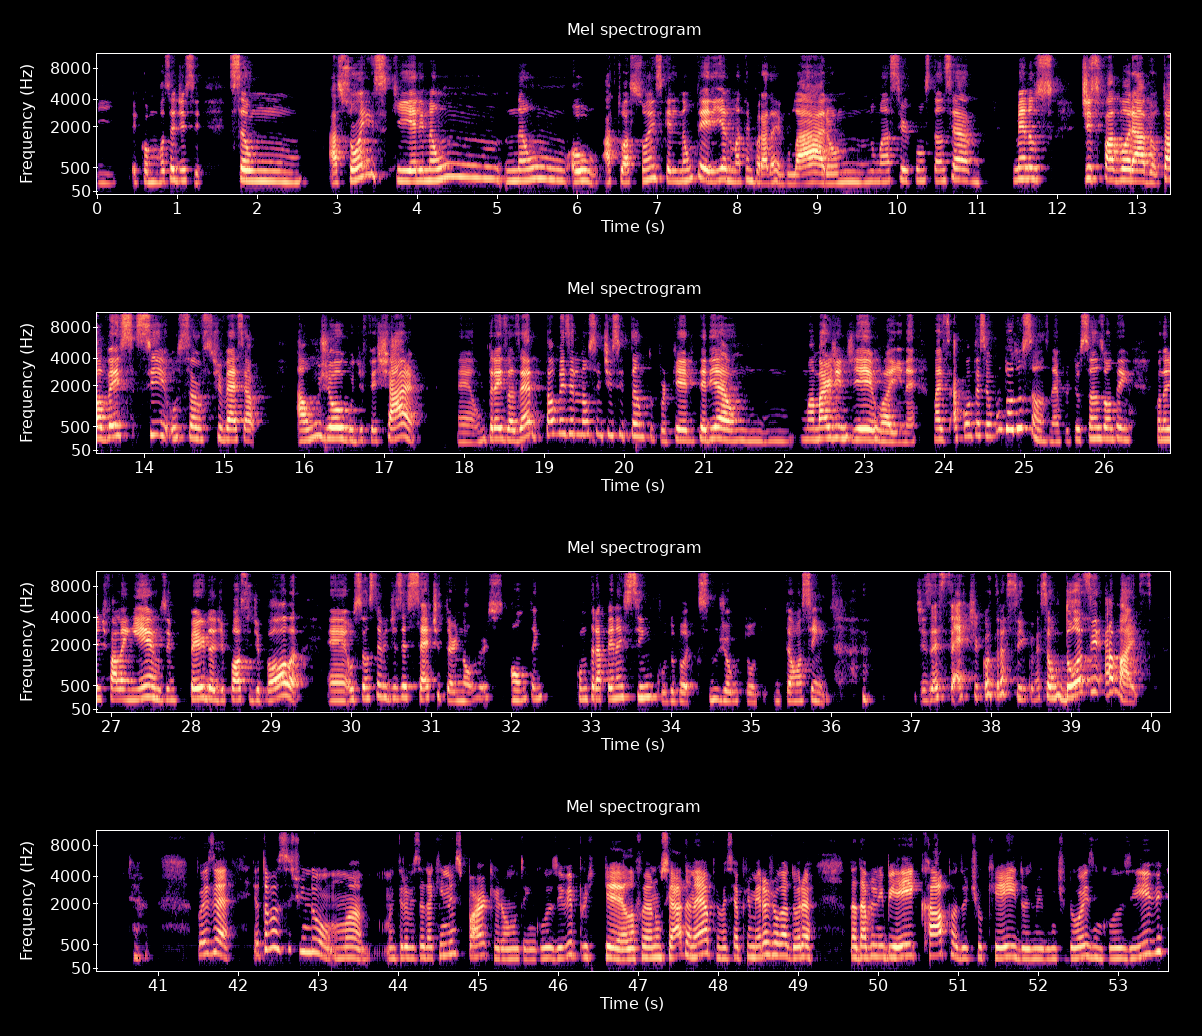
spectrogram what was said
E, e, como você disse, são ações que ele não, não, ou atuações que ele não teria numa temporada regular ou numa circunstância menos desfavorável. Talvez se o Suns tivesse a, a um jogo de fechar, é, um 3 a 0 talvez ele não sentisse tanto, porque ele teria um, uma margem de erro aí, né? Mas aconteceu com todo o Suns, né? Porque o Suns ontem, quando a gente fala em erros, em perda de posse de bola, é, o Suns teve 17 turnovers ontem, contra apenas 5 do Bucks no jogo todo. Então, assim, 17 contra 5, né? São 12 a mais. Pois é, eu estava assistindo uma, uma entrevista da Kines Parker ontem, inclusive, porque ela foi anunciada, né, para ser a primeira jogadora da WNBA capa do 2K 2022, inclusive,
